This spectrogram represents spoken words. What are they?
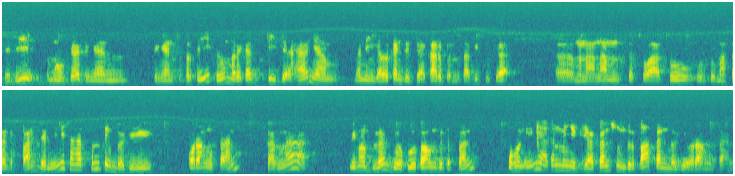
Jadi semoga dengan dengan seperti itu mereka tidak hanya meninggalkan jejak karbon tapi juga e, menanam sesuatu untuk masa depan. Dan ini sangat penting bagi orang hutan karena 15-20 tahun ke depan pohon ini akan menyediakan sumber pakan bagi orang hutan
